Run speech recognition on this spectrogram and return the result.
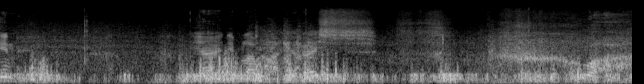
dingin. Ya ini pelabuhannya guys. Wah.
